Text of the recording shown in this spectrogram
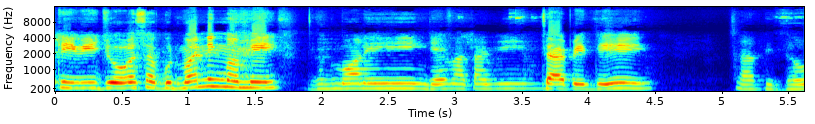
ટીવી જોવો છો. Good morning mummy. Good morning જય માતાજી. ચા પીધી? ચા પીધો.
